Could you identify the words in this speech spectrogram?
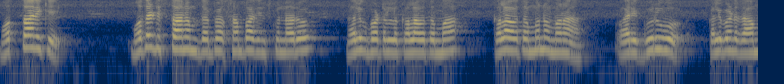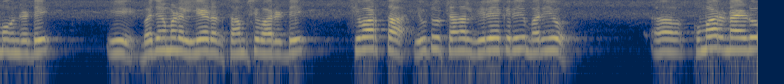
మొత్తానికి మొదటి స్థానం సంపాదించుకున్నారు నలుగుబట్టలు కళావతమ్మ. కళావతమ్మను మన వారి గురువు కలిబండి రామ్మోహన్ రెడ్డి ఈ భజన మండలి leader Sambasiva Reddy Shivartha YouTube channel విరేకరి మరియు కుమార్ నాయుడు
